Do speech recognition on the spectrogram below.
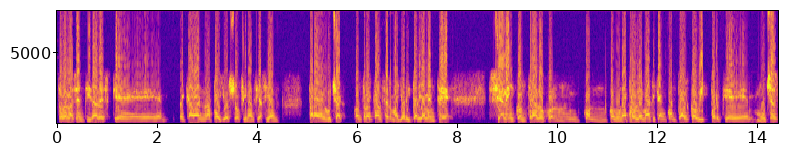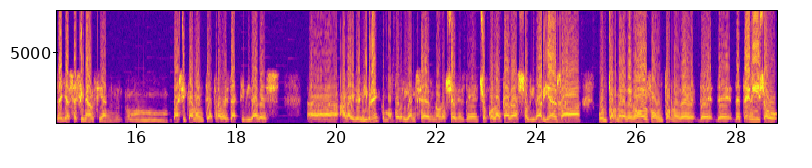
todas las entidades que recaban apoyos o financiación para la lucha contra el cáncer mayoritariamente se han encontrado con, con, una problemática en cuanto al COVID porque muchas de ellas se financian mm, básicamente a través de actividades al aire libre, como podrían ser, no lo sé, desde chocolatadas solidarias a un torneo de golf o un torneo de, tenis o,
